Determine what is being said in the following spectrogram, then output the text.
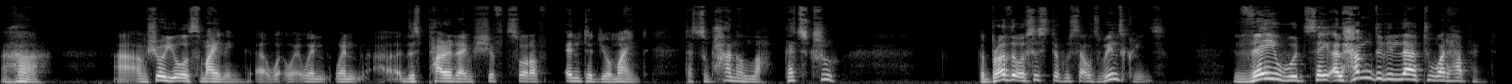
Aha. Uh, I'm sure you're all smiling uh, when when uh, this paradigm shift sort of entered your mind. That subhanallah, that's true. The brother or sister who sells windscreens, they would say alhamdulillah to what happened.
